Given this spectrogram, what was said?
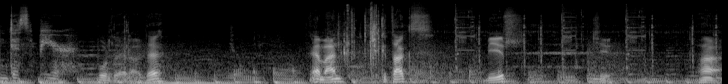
and disappear. Burada herhalde. Hemen çıkıtaks. Bir, iki. Ha.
